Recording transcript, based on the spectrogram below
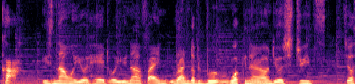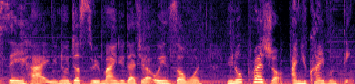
car is now on your head, or you now find random people walking around your streets just saying hi, you know, just to remind you that you are owing someone, you know, pressure, and you can't even think.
